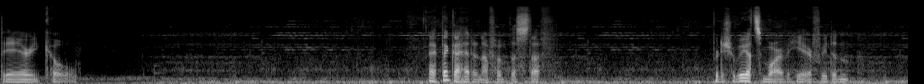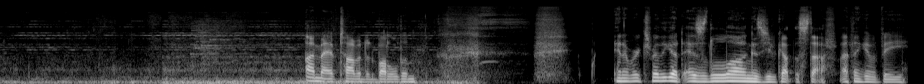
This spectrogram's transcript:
Very cool. I think I had enough of this stuff. Pretty sure we got some more over here if we didn't. I may have timed and bottled them. and it works really good as long as you've got the stuff. I think it would be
